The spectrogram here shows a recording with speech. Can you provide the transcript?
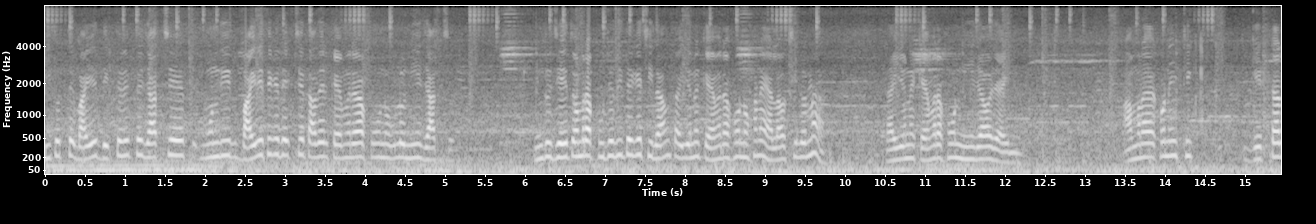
ভিতর থেকে বাইরে দেখতে দেখতে যাচ্ছে, মন্দির বাইরে থেকে দেখছে, তাদের ক্যামেরা ফোন ওগুলো নিয়ে যাচ্ছে। কিন্তু যেহেতু আমরা পুজো দিতে গেছিলাম, তাই জন্য ক্যামেরা ফোন ওখানে অ্যালাউ ছিল না। তাই জন্য ক্যামেরা ফোন নিয়ে যাওয়া যায়নি। আমরা এখন এই ঠিক গেটটার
